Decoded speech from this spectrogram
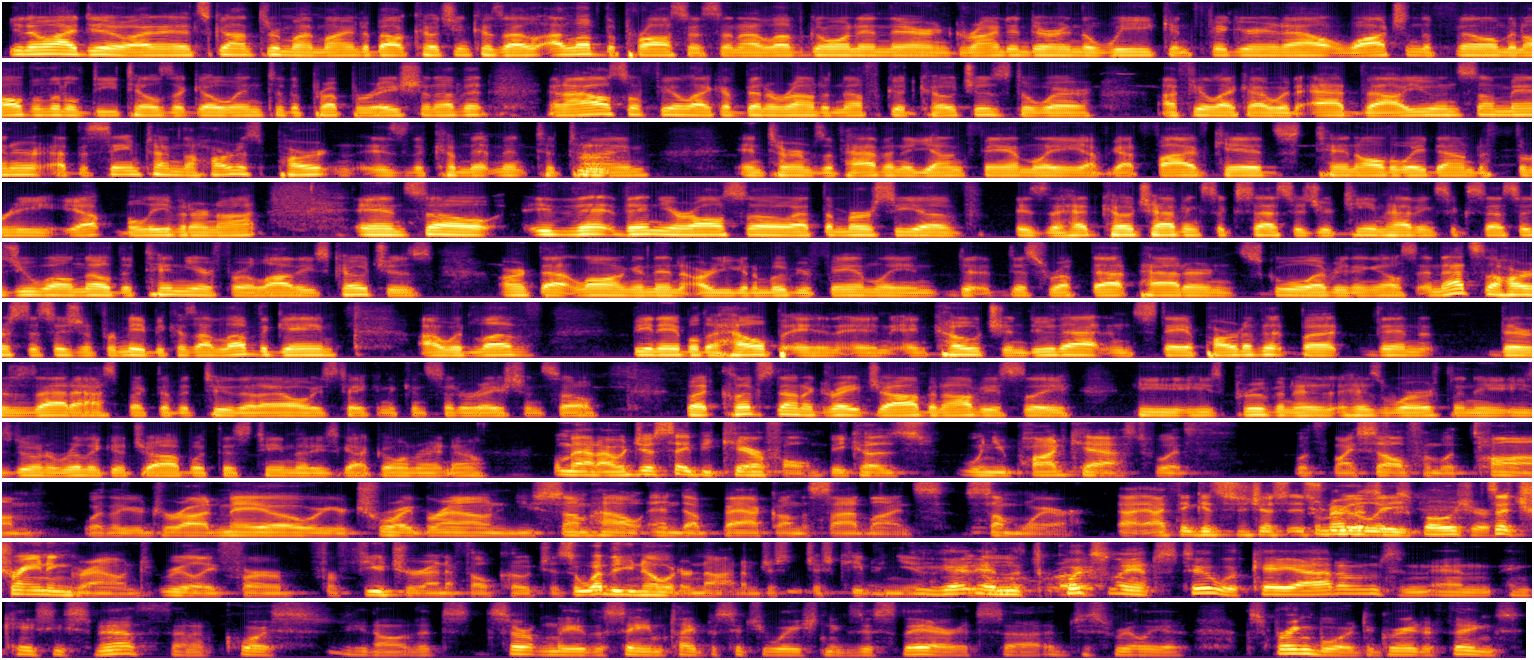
You know, I do. And it's gone through my mind about coaching because I, I love the process and I love going in there and grinding during the week and figuring it out, watching the film and all the little details that go into the preparation of it. And I also feel like I've been around enough good coaches to where I feel like I would add value in some manner. At the same time, the hardest part is the commitment to hmm. time. Mm in terms of having a young family. I've got five kids, 10 all the way down to three. Yep, believe it or not. And so then you're also at the mercy of is the head coach having success? Is your team having success? As you well know, the tenure for a lot of these coaches aren't that long. And then are you going to move your family and d- disrupt that pattern, school, everything else? And that's the hardest decision for me because I love the game. I would love being able to help and, and, and coach and do that and stay a part of it. But then there's that aspect of it too that I always take into consideration. So, but Cliff's done a great job, and obviously he he's proven his, his worth, and he, he's doing a really good job with this team that he's got going right now. Well, Matt, I would just say be careful because when you podcast with with myself and with Tom, whether you're Jerod Mayo or you're Troy Brown, you somehow end up back on the sidelines somewhere. I think it's just it's Tremendous really exposure. It's a training ground really for for future NFL coaches. So whether you know it or not, I'm just just keeping you. you get, and the quick slants too with Kay Adams and and and Casey Smith, and of course you know that's certainly the same type of situation exists there. It's uh, just really a, springboard to greater things.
